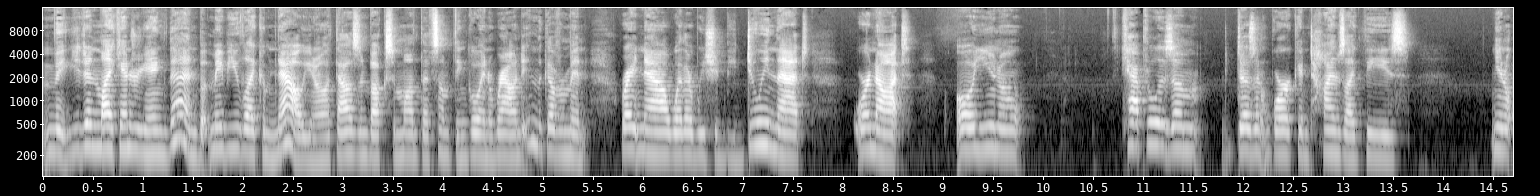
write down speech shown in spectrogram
you didn't like Andrew Yang then, but maybe you like him now. You know, a thousand bucks a month, that's something going around in the government right now, whether we should be doing that or not. Oh, you know, capitalism doesn't work in times like these. You know,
